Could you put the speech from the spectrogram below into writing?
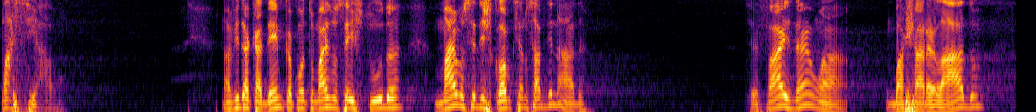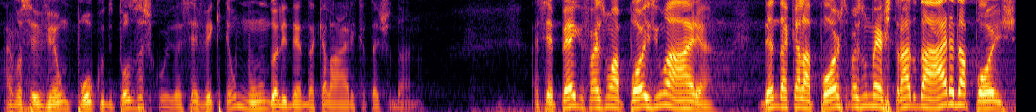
parcial. Na vida acadêmica, quanto mais você estuda, mais você descobre que você não sabe de nada. Você faz né, uma, um bacharelado, aí você vê um pouco de todas as coisas. Aí você vê que tem um mundo ali dentro daquela área que você está estudando. Aí você pega e faz uma pós em uma área dentro daquela pós, tu faz um mestrado da área da pós.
